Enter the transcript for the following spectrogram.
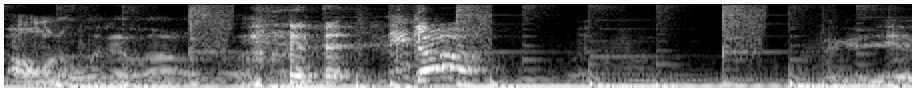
on or whatever. I don't know. Go. Look at yeah,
